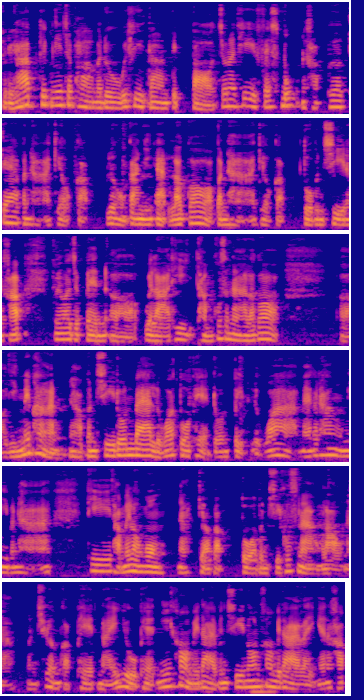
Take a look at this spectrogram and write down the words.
สวัสดีครับ คลิปนี้จะพามาดูวิธีการติดต่อเจ้าหน้าที่ Facebook นะครับเพื่อแก้ปัญหาเกี่ยวกับเรื่องของการยิงแอด แล้วก็ปัญหาเกี่ยวกับตัวบัญชีนะครับ ไม่ว่าจะเป็นเเวลาที่ทำโฆษณาแล้วก็ยิงไม่ผ่านนะครับบัญชีโดนแบนหรือว่าตัวเพจโดนปิด หรือว่าแม้กระทั่งมีปัญหาที่ทำให้เรางงนะเกี่ยวกับ ตัวบัญชีโฆษณาของเรานะ มันเชื่อมกับเพจไหนอยู่เพจนี้เข้าไม่ได้บัญชีน้นเข้าไม่ได้อะไรอย่างเงี้ยนะครับ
